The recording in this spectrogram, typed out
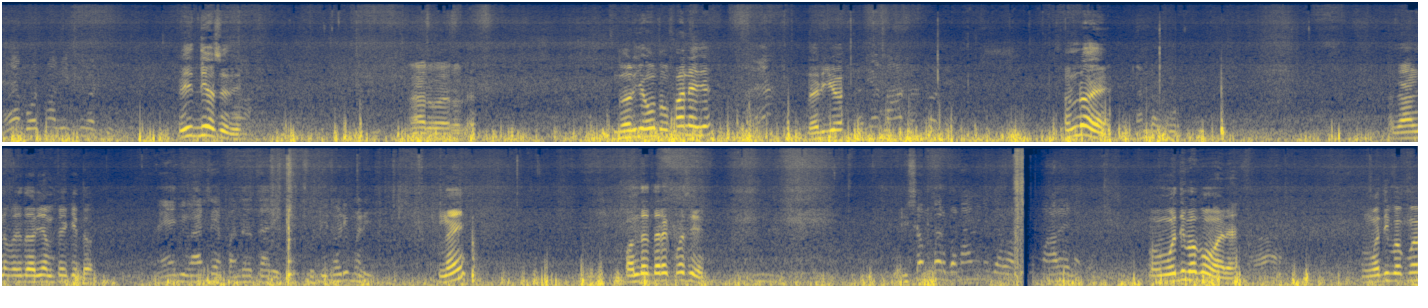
હે બોટમાં વીસ દિવસ વીસ દિવસ સુધી? સારું સારું દરિયો હું તોફાને છે? દરિયો? ઠંડો છે. જાણને પછી દરિયામાં ફેંકી દો. નહીં? પંદર તારીખ પછી? ડિસેમ્બર બનાવીને જવાનું મારે નથી મોદી બાપા મારે. મોદી બાપા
